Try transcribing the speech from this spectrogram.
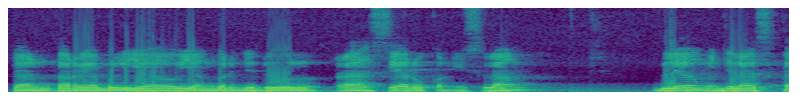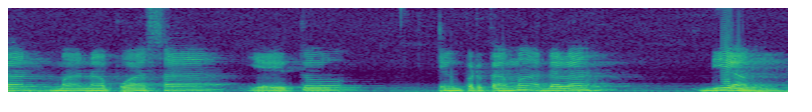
dalam karya beliau yang berjudul Rahasia Rukun Islam beliau menjelaskan makna puasa yaitu yang pertama adalah diam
